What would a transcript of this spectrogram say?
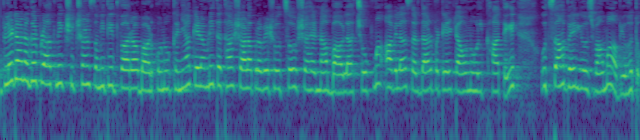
ઉપલેટા નગર પ્રાથમિક શિક્ષણ સમિતિ દ્વારા બાળકોનો કન્યા કેળવણી તથા શાળા પ્રવેશોત્સવ શહેરના બાવલા ચોકમાં આવેલા સરદાર પટેલ ટાઉન હોલ ખાતે ઉત્સાહભેર યોજવામાં આવ્યો હતો.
